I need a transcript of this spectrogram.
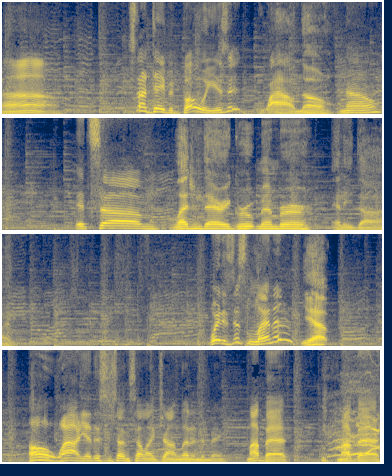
Ah, it's not David Bowie, is it? Wow, no. No, it's um. Legendary group member, and he died. Wait, is this Lennon? Yep. Oh wow, yeah, this just doesn't sound like John Lennon to me. My bad, my bad.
